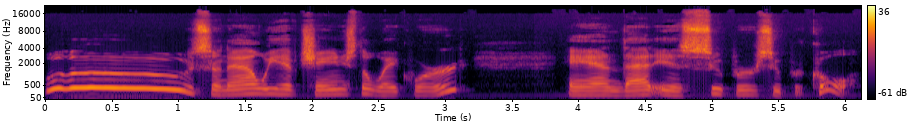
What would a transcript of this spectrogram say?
Woohoo! So now we have changed the wake word, and that is super, super cool.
